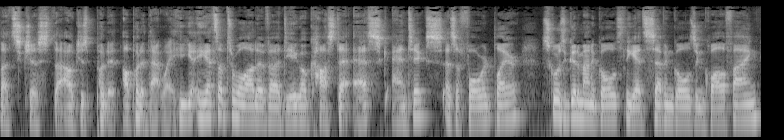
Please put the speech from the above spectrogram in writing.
Let's just, I'll just put it, I'll put it that way. He, he gets up to a lot of uh, Diego Costa esque antics as a forward player. Scores a good amount of goals. He had seven goals in qualifying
